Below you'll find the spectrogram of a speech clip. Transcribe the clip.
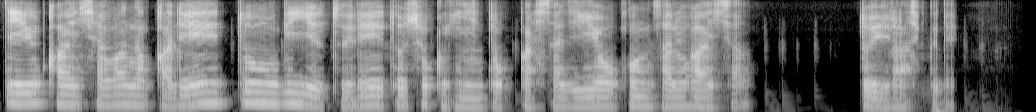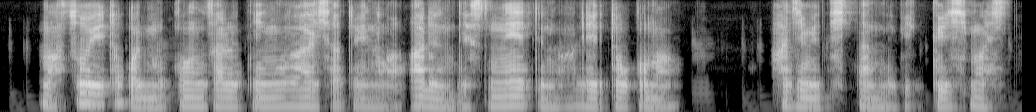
ていう会社はなんか冷凍技術、冷凍食品に特化した事業コンサル会社というらしくて、まあそういうとこにもコンサルティング会社というのがあるんですね、というのは冷凍コマン初めて知ったんでびっくりしました。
